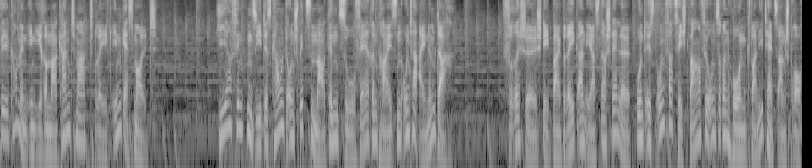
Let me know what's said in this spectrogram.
Willkommen in Ihrem Markantmarkt Breek in Gesmold. Hier finden Sie Discount- und Spitzenmarken zu fairen Preisen unter einem Dach. Frische steht bei Breek an erster Stelle und ist unverzichtbar für unseren hohen Qualitätsanspruch.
